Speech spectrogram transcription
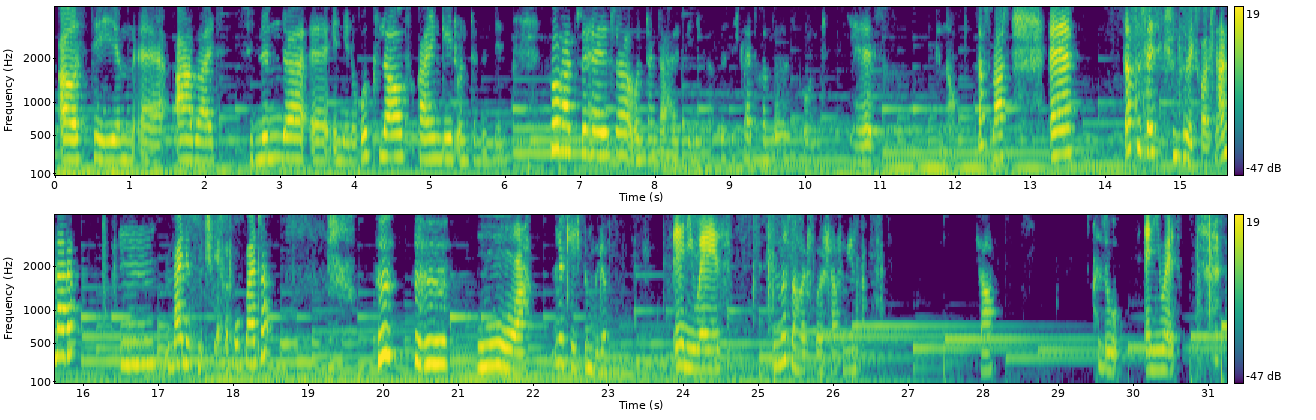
aus dem äh, Arbeitszylinder äh, in den Rücklauf reingeht und dann in den Vorratsbehälter und dann da halt weniger Flüssigkeit drin ist. Und yes, genau, das war's. Äh, das ist basically schon zur hydraulischen Anlage. Mm, wir jetzt mit Schweredruck weiter. okay, ich bin müde. Anyways, müssen wir heute früher schlafen gehen. Ja. So, anyways.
